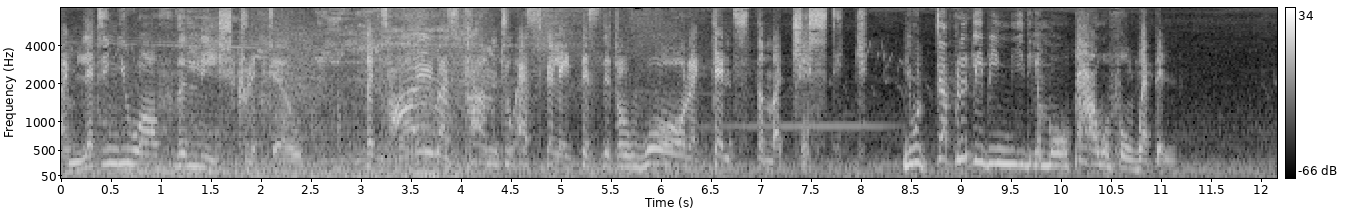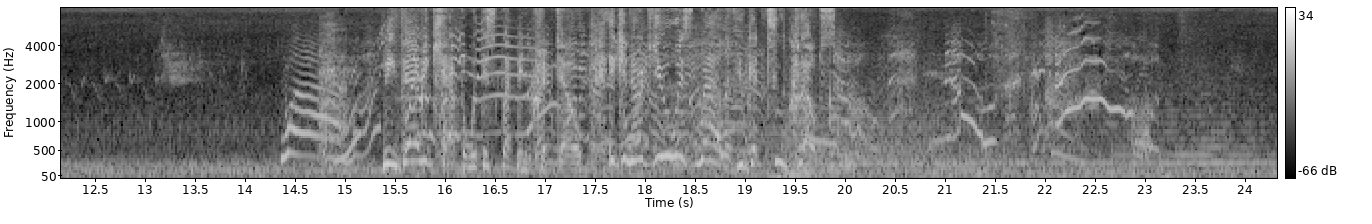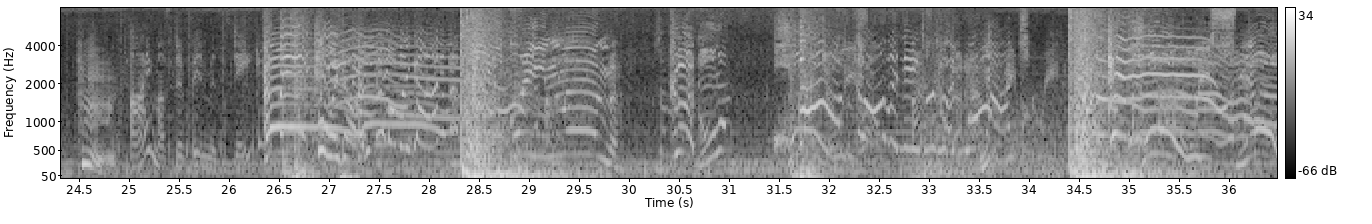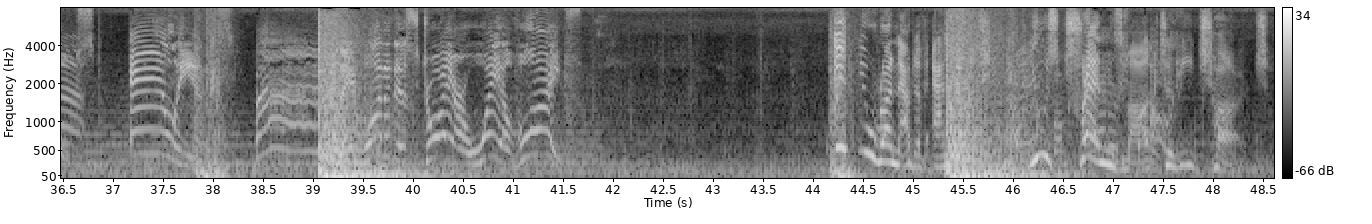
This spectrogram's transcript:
I'm letting you off the leash, Crypto. The time has come to escalate this little war against the Majestic. You will definitely be needing a more powerful weapon. What? Be very careful with this weapon, Crypto. It can hurt you as well if you get too close. Hmm. I must have been mistaken. Oh my god! Oh my god! Green men! Good lord! Boss, call the neighborhood watch! Holy smokes! Aliens! They want to destroy our way of life! If you run out of ammunition, use transmog to recharge.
